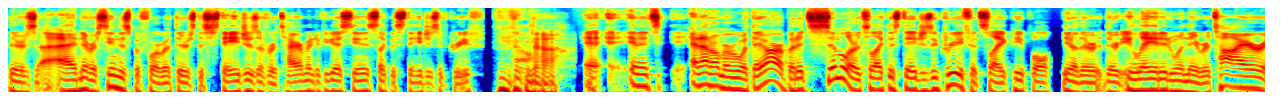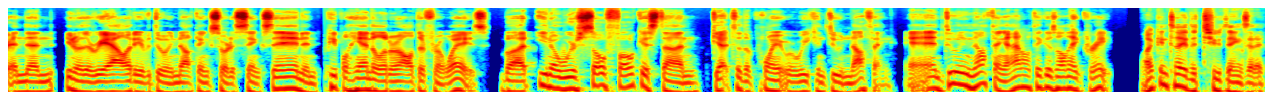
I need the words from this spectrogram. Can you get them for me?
there's I had never seen this before, but there's the stages of retirement. Have you guys seen this? Like the stages of grief, No. No. And it's and I don't remember what they are, but it's similar to like the stages of grief. It's like people, you know, they're they're elated when they retire, and then you know the reality of doing nothing sort of sinks in, and people handle it in all different ways. But you know, we're so focused on get to the point where we can do nothing, and doing nothing, I don't think is all that great. Well, I can tell you the two things that I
